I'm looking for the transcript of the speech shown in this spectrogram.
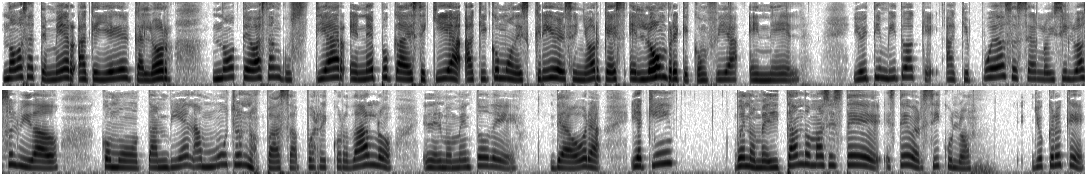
no vas a temer a que llegue el calor, no te vas a angustiar en época de sequía, aquí como describe el Señor, que es el hombre que confía en Él. Y hoy te invito a que, a que puedas hacerlo y si lo has olvidado, como también a muchos nos pasa, pues recordarlo en el momento de, de ahora. Y aquí, bueno, meditando más este, este versículo, yo creo que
